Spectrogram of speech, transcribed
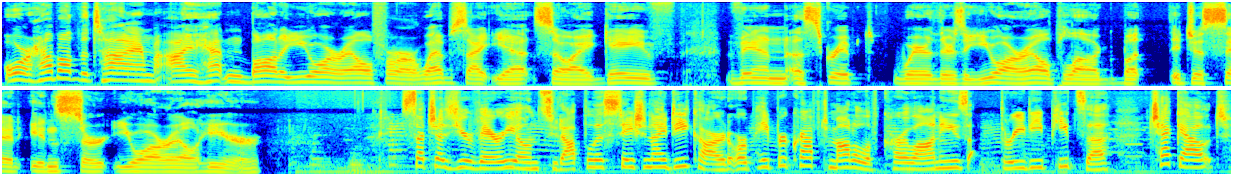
Or how about the time I hadn't bought a URL for our website yet, so I gave Vin a script where there's a URL plug, but it just said insert URL here. Such as your very own Pseudopolis station ID card or papercraft model of Carlani's 3D pizza. Check out.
